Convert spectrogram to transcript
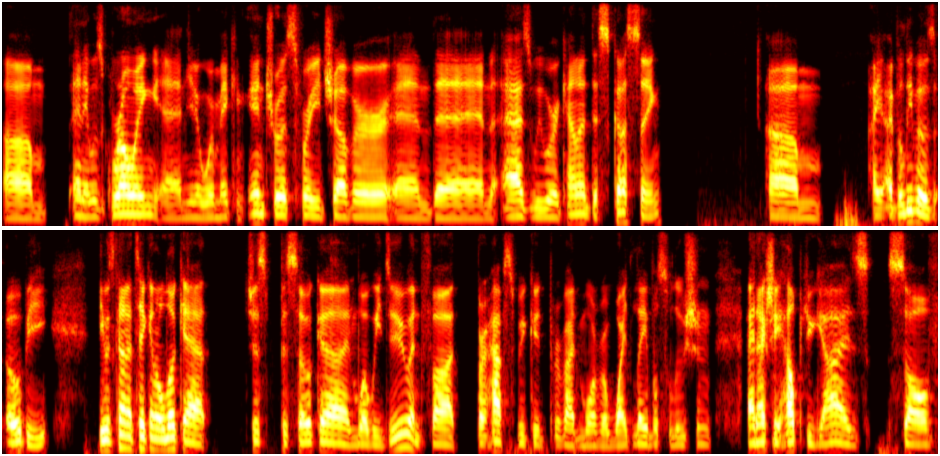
um, and it was growing and you know we're making interests for each other. And then as we were kind of discussing um I, I believe it was obi he was kind of taking a look at just Pasoka and what we do and thought perhaps we could provide more of a white label solution and actually help you guys solve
